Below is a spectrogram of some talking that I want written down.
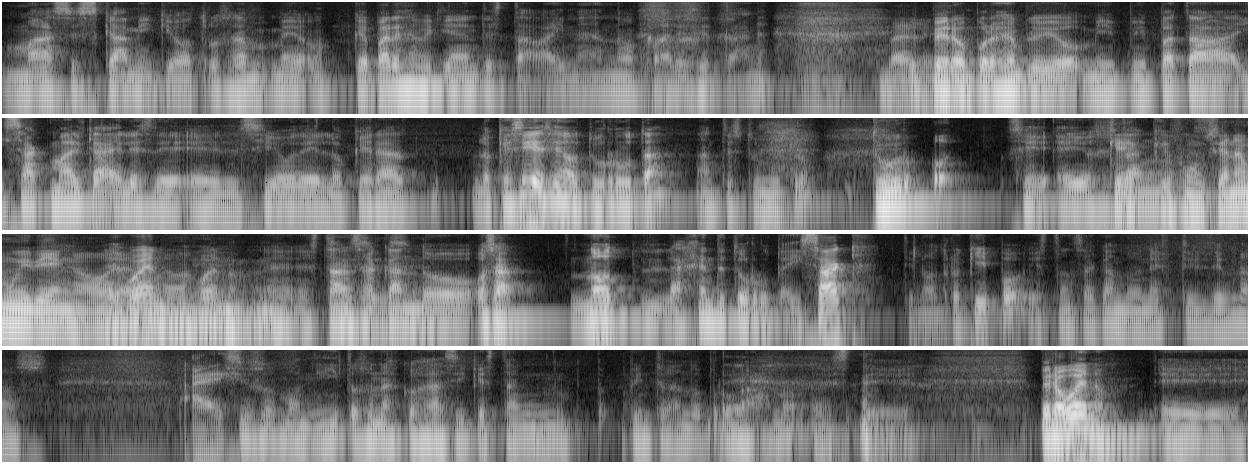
más scammy que otros. O sea, me- que parece efectivamente esta vaina, no parece tan. Vale. Pero, por ejemplo, yo, mi, mi pata Isaac Malca, él es de- el CEO de lo que era. Lo que sigue siendo tu ruta, antes tu micro. Tour, Sí, ellos que, están. que funciona muy bien ahora. Es bueno, ¿no? es bueno. Eh, están Sí, sí, sacando, o sea, no la gente de tu ruta. Isaac tiene otro equipo y están sacando NFTs de unos, ay, sí, esos monitos, unas cosas así que están intentando probar, ¿no? Este, pero bueno, eh,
